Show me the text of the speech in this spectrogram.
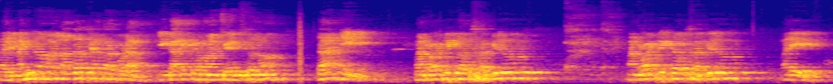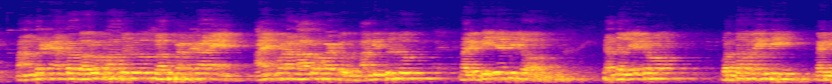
మరి మహిళా మనులందరి చేత కూడా ఈ కార్యక్రమాన్ని చేయించుకున్నాం దాన్ని మన రోటరీ క్లబ్ సభ్యులు మన రోటరీ క్లబ్ సభ్యులు మరి మనందరికీ ఎంతో గౌరవపాత్రులు క్లబ్ పెట్టగానే ఆయన కూడా నాతో పాటు నా మిత్రులు మరి బీజేపీలో పెద్ద లీడరు ఉత్తమ వ్యక్తి మరి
